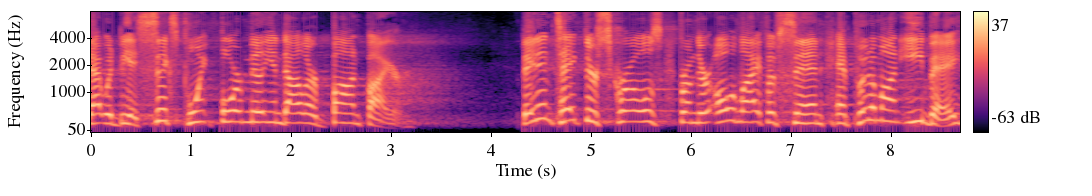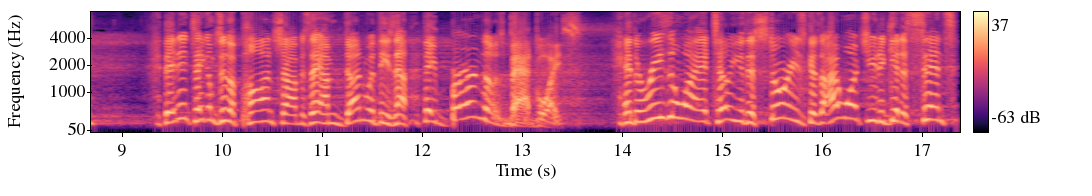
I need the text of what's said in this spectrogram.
that would be a $6.4 million bonfire. They didn't take their scrolls from their old life of sin and put them on eBay. They didn't take them to the pawn shop and say, I'm done with these now. They burned those bad boys. And the reason why I tell you this story is because I want you to get a sense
